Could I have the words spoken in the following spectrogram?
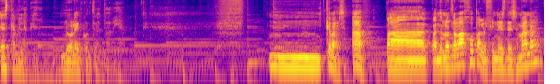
esta me la quedo. No la he encontrado todavía. Mm, ¿Qué más? Ah, para cuando no trabajo, para los fines de semana,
